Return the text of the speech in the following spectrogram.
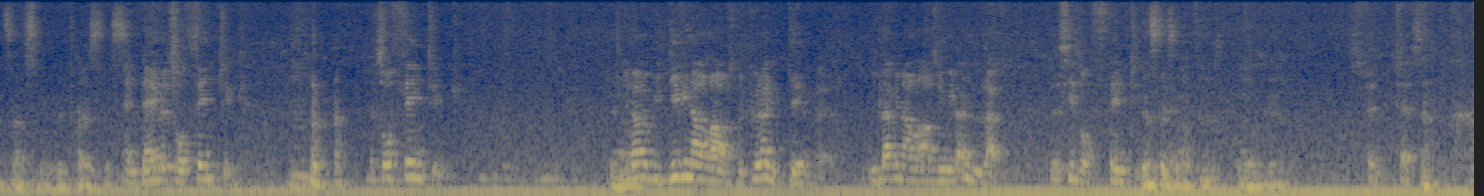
It's absolutely priceless. And David's authentic. It's authentic. Yeah. You know, we give in our lives, but we don't give. It. We love in our lives and we don't love. This is authentic. This is authentic love, yeah. It's fantastic. I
